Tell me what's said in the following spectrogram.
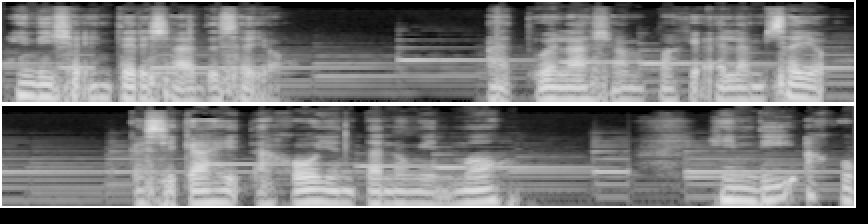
hindi siya interesado sa'yo at wala siyang pakialam sa'yo. Kasi kahit ako yung tanungin mo, hindi ako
